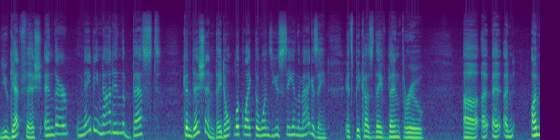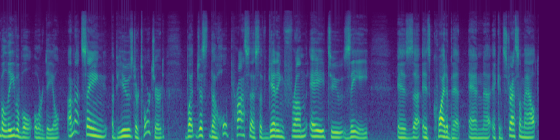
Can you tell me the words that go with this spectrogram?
you get fish and they're maybe not in the best condition. They don't look like the ones you see in the magazine. It's because they've been through uh, a, a, an unbelievable ordeal. I'm not saying abused or tortured, but just the whole process of getting from A to Z is uh, is quite a bit, and uh, it can stress them out,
